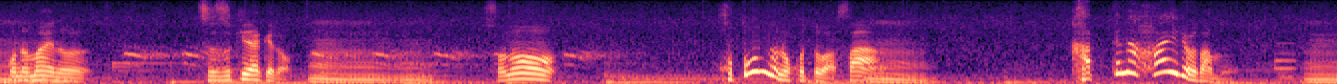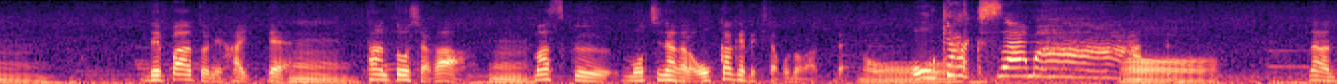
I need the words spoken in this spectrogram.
うん。この前の続きだけど。そのほとんどのことはさ、勝手な配慮だもんデパートに入って、うん。担当者がうん。マスク持ちながら追っかけてきたことがあって「おお客様!」おだから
